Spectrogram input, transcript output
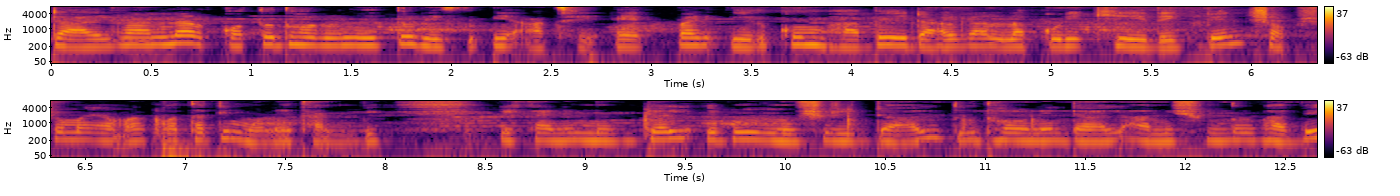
ডাল রান্নার কত ধরনের তো রেসিপি আছে। একবার এরকমভাবে ডাল রান্না করে খেয়ে দেখবেন, সবসময় আমার কথাটি মনে থাকবে। এখানে মুগ ডাল এবং মুসুরির ডাল, দু ধরনের ডাল আমি সুন্দরভাবে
